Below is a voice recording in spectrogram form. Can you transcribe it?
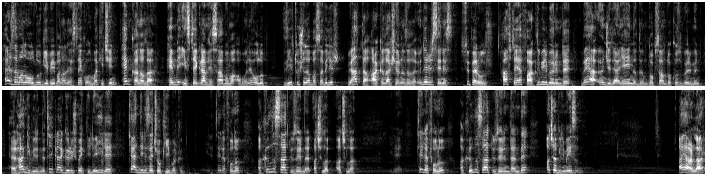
her zaman olduğu gibi bana destek olmak için hem kanala hem de Instagram hesabıma abone olup zil tuşuna basabilir ve hatta arkadaşlarınıza da önerirseniz süper olur. Haftaya farklı bir bölümde veya önceden yayınladığım 99 bölümün herhangi birinde tekrar görüşmek dileğiyle kendinize çok iyi bakın. Yine telefonu akıllı saat üzerinden açıla açıla ile telefonu akıllı saat üzerinden de açabilmeyi ayarlar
